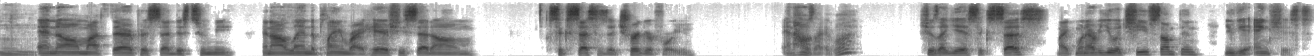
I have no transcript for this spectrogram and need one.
Mm. And um, my therapist said this to me, and I'll land the plane right here. She said, um, success is a trigger for you, and I was like, what? She was like, yeah, success. Like whenever you achieve something, you get anxious,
